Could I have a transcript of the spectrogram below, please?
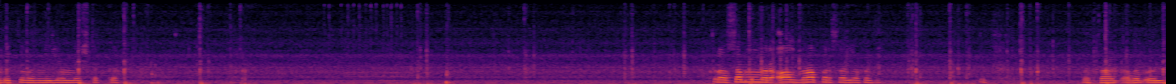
Kral bekle ben geliyorum 5 dakika. Kral sen bunları al ne yaparsan yap hadi. Tamam adam öldü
